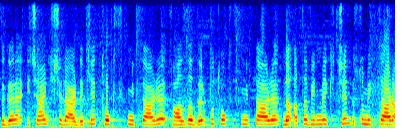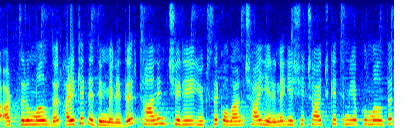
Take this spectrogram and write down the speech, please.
sigara içen kişilerdeki toksik miktarı fazladır. Bu toksik miktarını atabilmek için su miktarı arttırılmalıdır. Hareket edilmelidir. Tanin içeriği yüksek olan çay yerine yeşil çay tüketimi yapılmalıdır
